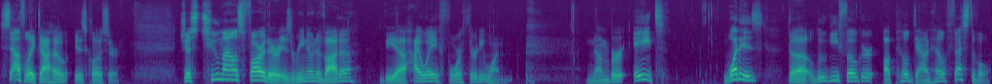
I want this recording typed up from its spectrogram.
South Lake Tahoe is closer. Just two miles farther is Reno, Nevada via Highway 431. Number eight. What is the Luggi Foeger Uphill Downhill Festival?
